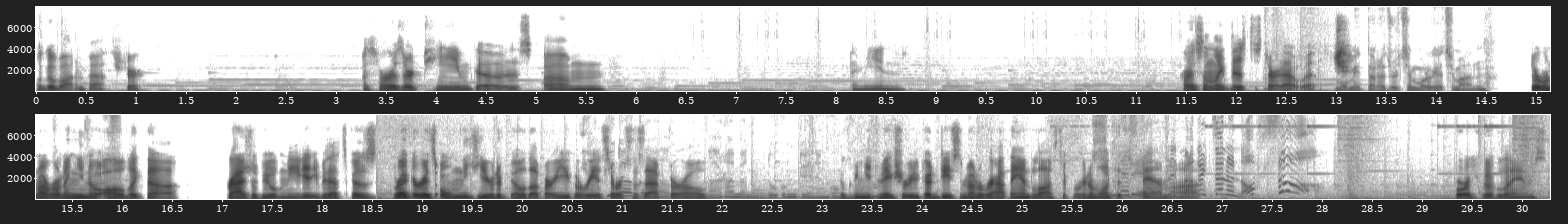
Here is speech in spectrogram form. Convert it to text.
We'll go bottom path, sure. As far as our team goes, um, I mean, probably something like this to start out with. So we're not running, you know, all like the fragile people immediately, but that's because Gregor is only here to build up our ego resources after all. Because we need to make sure we've got a decent amount of wrath and lust if we're gonna want to spam uh Force of Flames.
